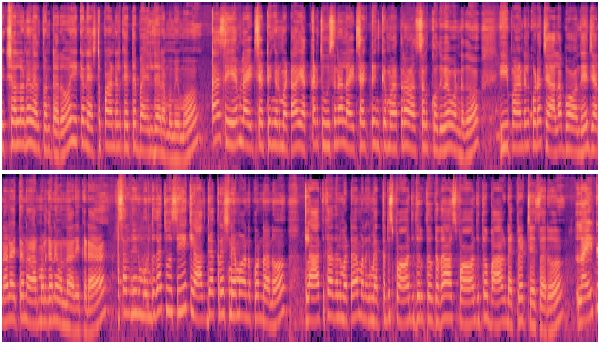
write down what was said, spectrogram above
రిక్షాల్లోనే వెళ్తుంటారు. ఇక నెక్స్ట్ పాండలకైతే బయలుదేరాము మేము సేమ్ లైట్ సెట్టింగ్ అనమాట ఎక్కడ చూసినా లైట్ సెట్టింగ్కి మాత్రం అస్సలు కొదువే ఉండదు. ఈ పాండలు కూడా చాలా బాగుంది. జనాలు అయితే నార్మల్ గానే ఉన్నారు ఇక్కడ. అసలు నేను ముందుగా చూసి క్లాత్ డెకరేషన్ ఏమో అనుకున్నాను. క్లాత్ కాదనమాట మనకి మెత్తటి స్పాంజ్ దొరుకుతుంది కదా ఆ స్పాంజ్తో బాగా డెకరేట్ చేశారు. లైట్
